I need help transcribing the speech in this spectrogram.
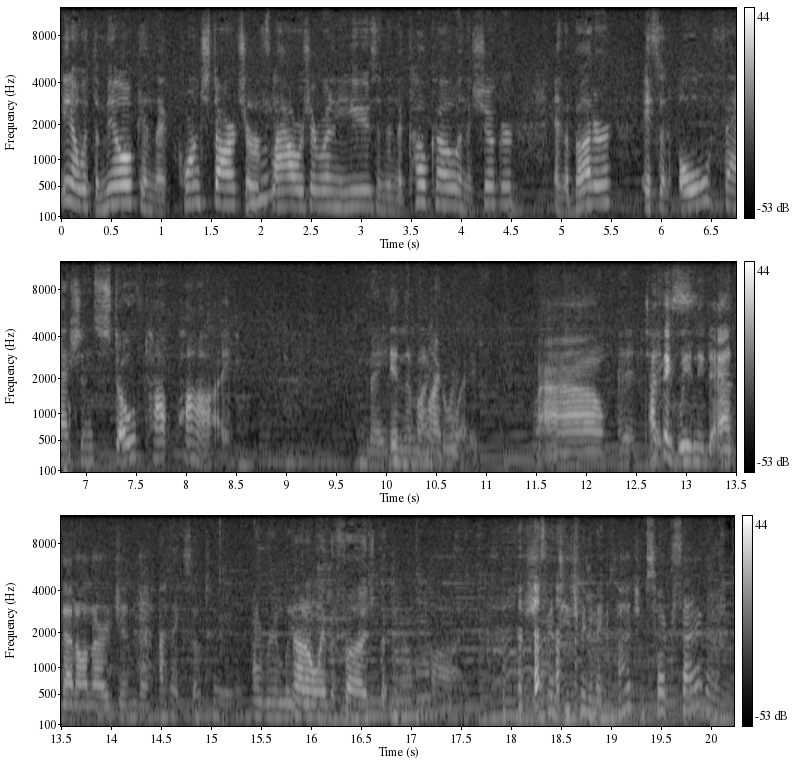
You know, with the milk and the cornstarch or Mhm. you're going to use, and then the cocoa and the sugar and the butter. It's an old-fashioned stovetop pie made In in, the the microwave. microwave. Wow. And it I think we need to add that on our agenda. I think so too. I really Not do. only the fudge, but now the pie. She's going to teach me to make fudge. I'm so excited.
